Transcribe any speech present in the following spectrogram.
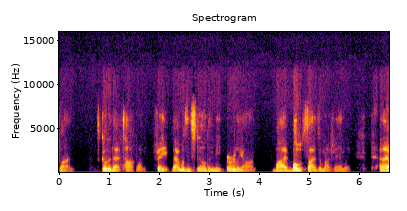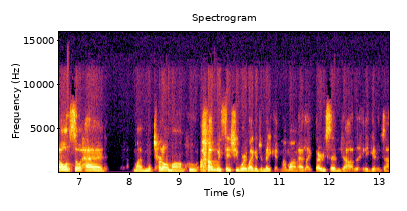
fun. Let's go to that top one faith. That was instilled in me early on by both sides of my family. And I also had my maternal mom, who I always say she worked like a Jamaican. My mom had like 37 jobs at any given time,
